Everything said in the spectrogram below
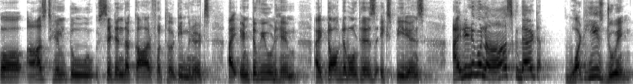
uh, asked him to sit in the car for 30 minutes. I interviewed him. I talked about his experience. I didn't even ask that what he is doing.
